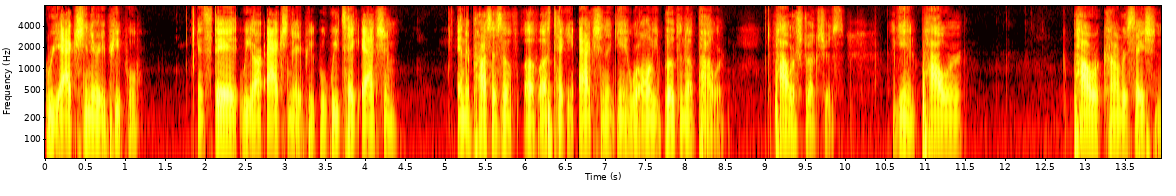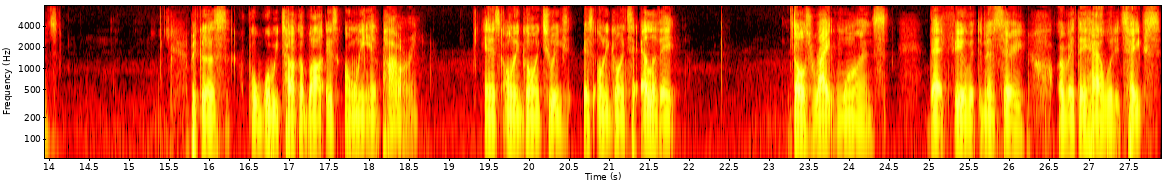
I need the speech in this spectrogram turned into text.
reactionary people. Instead, we are actionary people. We take action in the process of, of us taking action again, we're only building up power, power structures. Again, power, power conversations. Because what we talk about is only empowering, and it's only going to it's only going to elevate those right ones that feel that they're necessary or that they have what it takes,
